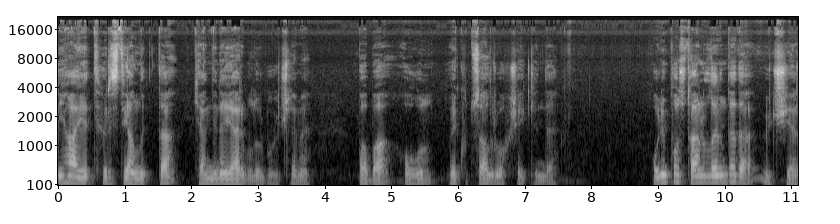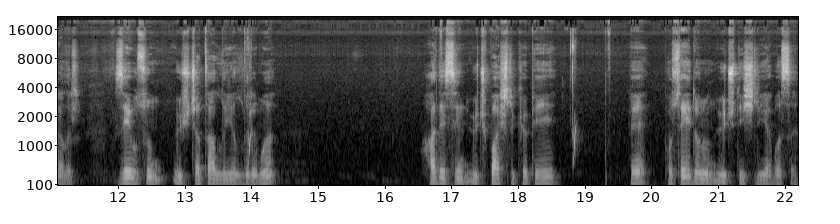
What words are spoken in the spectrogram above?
Nihayet Hristiyanlıkta kendine yer bulur bu üçleme. Baba, oğul ve kutsal ruh şeklinde. Olimpos tanrılarında da üç yer alır. Zeus'un üç çatallı yıldırımı, Hades'in üç başlı köpeği ve Poseidon'un üç dişli yabası.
